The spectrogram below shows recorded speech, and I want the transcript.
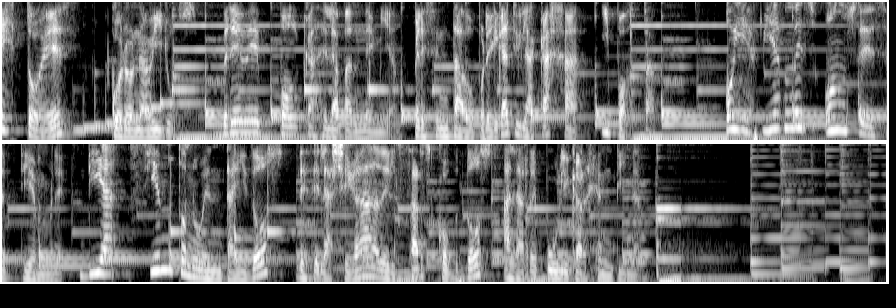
Esto es Coronavirus, breve podcast de la pandemia, presentado por El Gato y la Caja y Posta. Hoy es viernes 11 de septiembre, día 192 desde la llegada del SARS-CoV-2 a la República Argentina.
